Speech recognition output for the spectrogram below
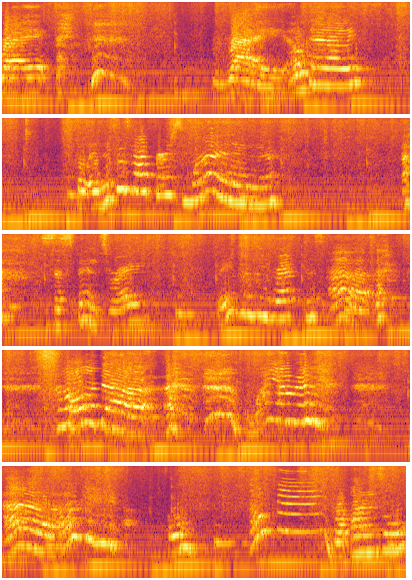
Right? right. Okay. So, this is my first one. suspense, right? They really wrapped this up. Hold up. Why y'all? Oh, okay. Oh, okay. Rapunzel.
